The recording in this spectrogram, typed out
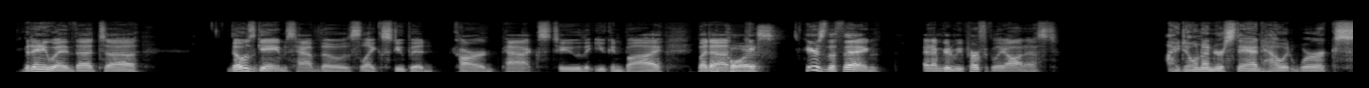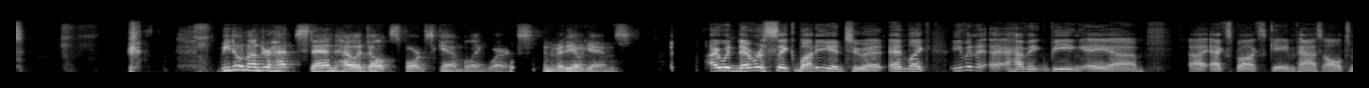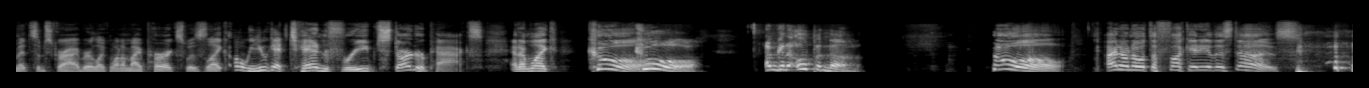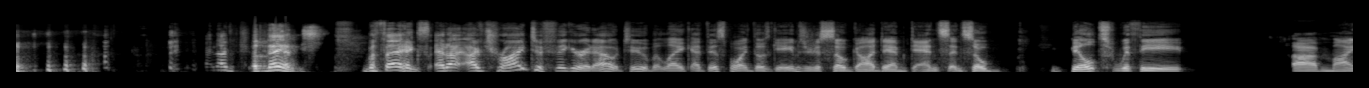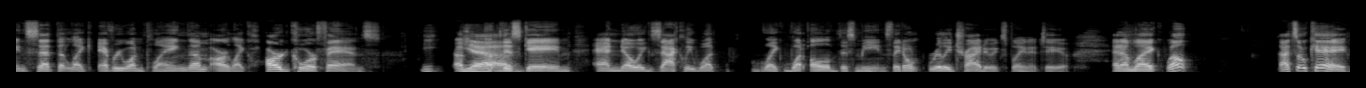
but anyway, that uh, those games have those like stupid card packs too that you can buy. But of uh, course. here's the thing, and I'm going to be perfectly honest. I don't understand how it works. We don't understand how adult sports gambling works in video games. I would never sink money into it, and like even uh, having being a um, uh, Xbox Game Pass Ultimate subscriber, like one of my perks was like, oh, you get ten free starter packs, and I'm like, cool, Cool. I'm gonna open them. cool. I don't know what the fuck any of this does. and I've, But thanks. but thanks. And I, I've tried to figure it out too, but like at this point, those games are just so goddamn dense and so built with the uh mindset that like everyone playing them are like hardcore fans of, yeah. of this game and know exactly what like what all of this means. They don't really try to explain it to you. And I'm like, well, that's okay.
